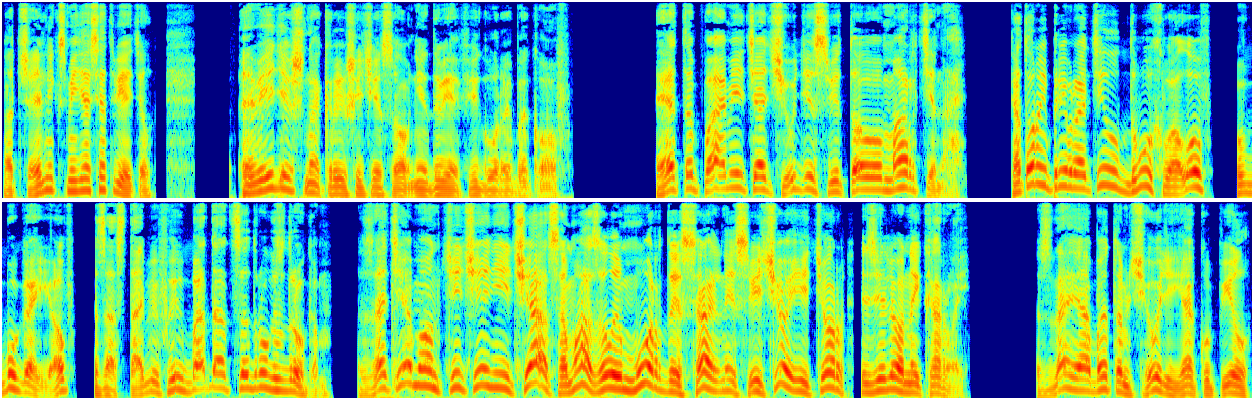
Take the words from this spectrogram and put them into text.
Отшельник, смеясь, ответил. — Видишь на крыше часовни две фигуры быков? Это память о чуде святого Мартина, который превратил двух валов в бугаев, заставив их бодаться друг с другом. Затем он в течение часа мазал им морды сальной свечой и тер зеленой корой. Зная об этом чуде, я купил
